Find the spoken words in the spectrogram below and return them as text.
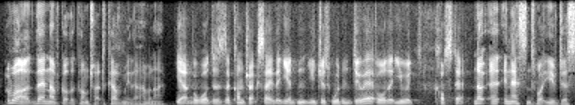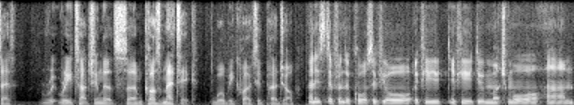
well, then I've got the contract to cover me, though, haven't I? Yeah, but what does the contract say that you you just wouldn't do it, or that you would cost it? No, uh, in essence, what you've just said, re- retouching that's um, cosmetic will be quoted per job. And it's different, of course, if you're if you if you do much more um,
